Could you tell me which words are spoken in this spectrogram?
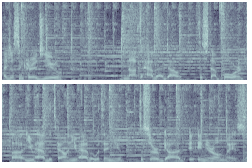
I just encourage you not to have that doubt, to step forward. Uh, you have the talent, you have it within you to serve God in your own ways. So.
